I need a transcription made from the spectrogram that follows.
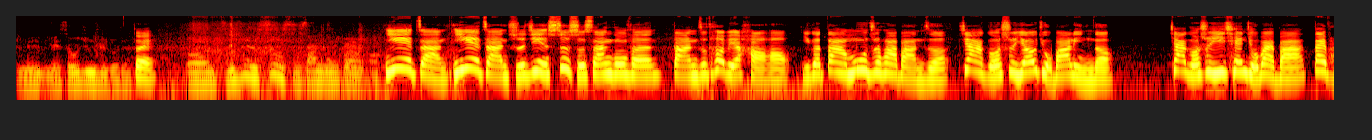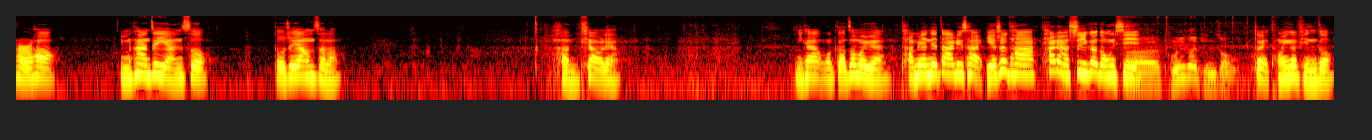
没没收进去，昨天。对。呃，直径四十三公分，叶展叶展直径四十三公分，板子特别好，一个大木质化板子，价格是幺九八零的，价格是一千九百八，带盆儿哈。你们看这颜色，都这样子了，很漂亮。你看我隔这么远，旁边那大绿菜也是它，它俩是一个东西，呃，同一个品种，对，同一个品种。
